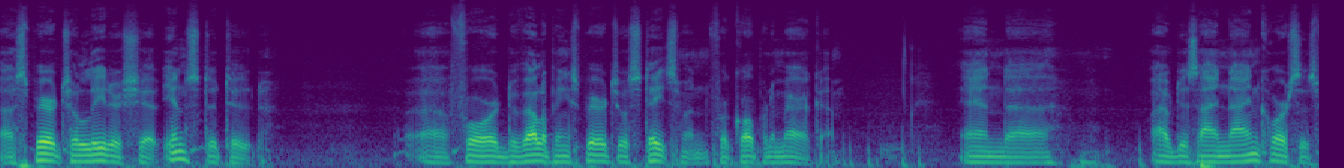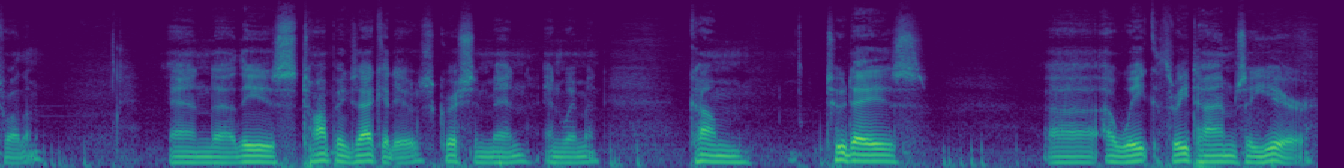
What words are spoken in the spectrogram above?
a Spiritual Leadership Institute uh, for developing spiritual statesmen for corporate America. And uh, I've designed nine courses for them. And uh, these top executives, Christian men and women, come two days uh, a week, three times a year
